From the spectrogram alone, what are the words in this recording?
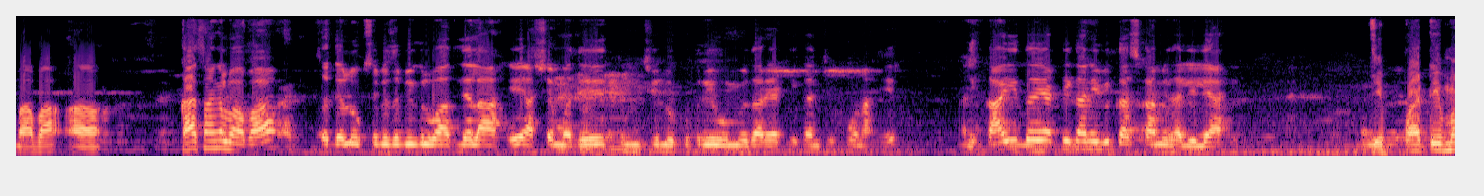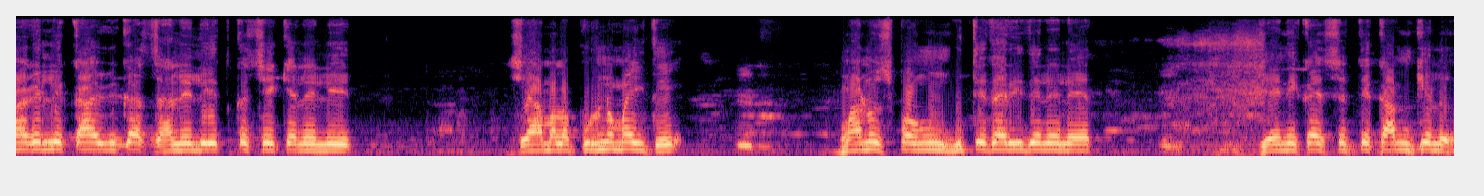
बाबा काय सांगाल बाबा? सध्या लोकसभेचं बिगुल वाजलेला आहे. अशामध्ये तुमचे लोकप्रिय उमेदवार या ठिकाणचे कोण आहेत? आणि काय इथं या ठिकाणी विकास कामे झालेली आहेत? ते पाठीमागले काय विकास झालेले आहेत कसे केलेले आहेत हे आम्हाला पूर्ण माहिती आहे. माणूस पाहून गुत्तेदारी दिलेले आहेत. ज्यांनी काय सत्य काम केलं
